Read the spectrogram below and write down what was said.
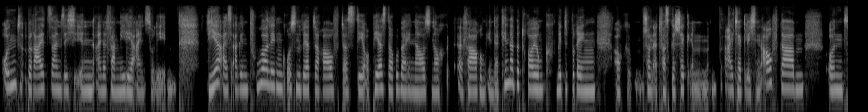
und bereit sein, sich in eine Familie einzuleben. Wir als Agentur legen großen Wert darauf, dass die Au-pairs darüber hinaus noch Erfahrung in der Kinderbetreuung mitbringen, auch schon etwas Geschick im alltäglichen Aufgaben. Und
